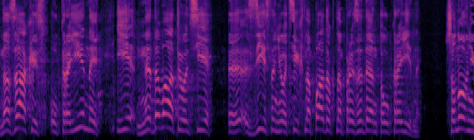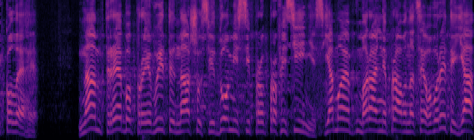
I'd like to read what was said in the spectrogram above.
на захист України і не давати оці е, здійснення оцих нападок на президента України. Шановні колеги, нам треба проявити нашу свідомість і про- професійність. Я маю моральне право на це говорити. Я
